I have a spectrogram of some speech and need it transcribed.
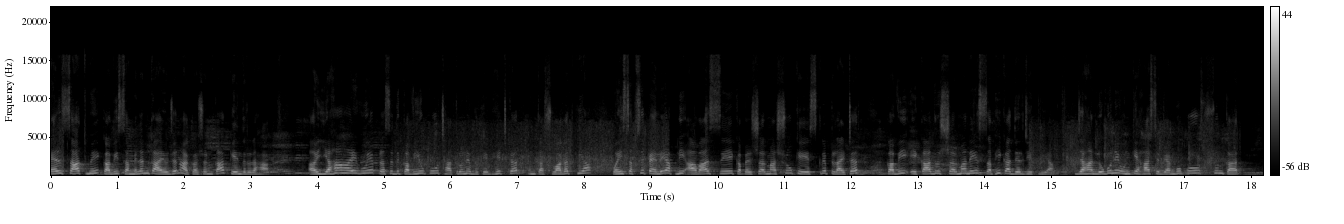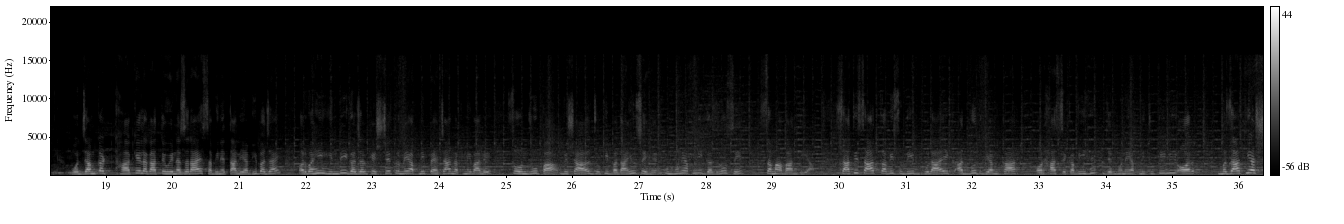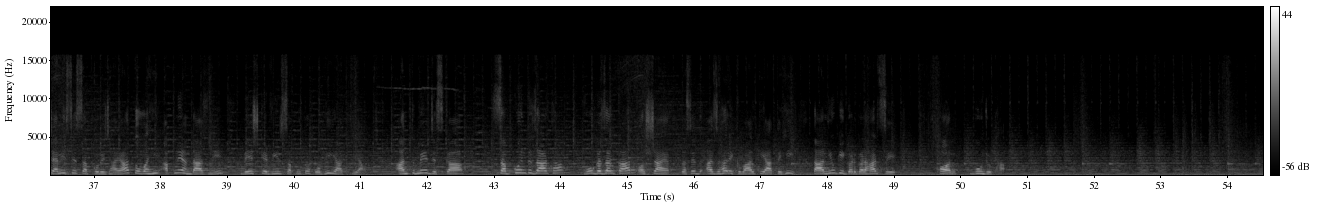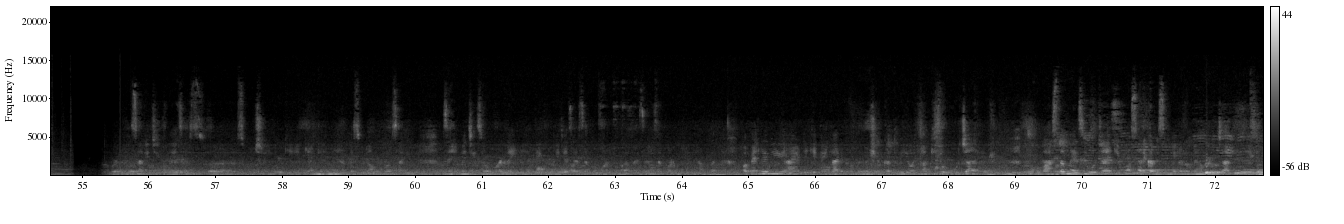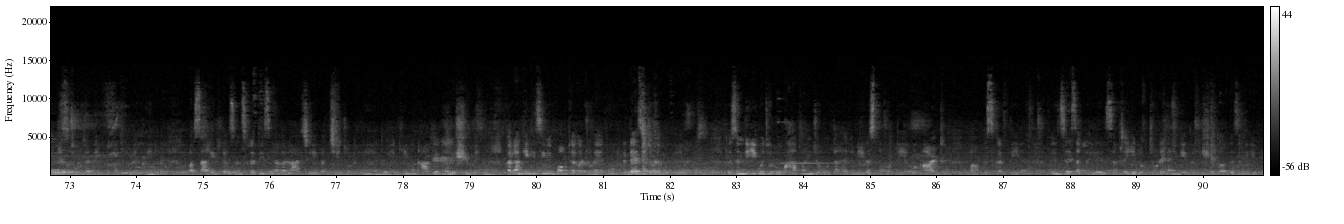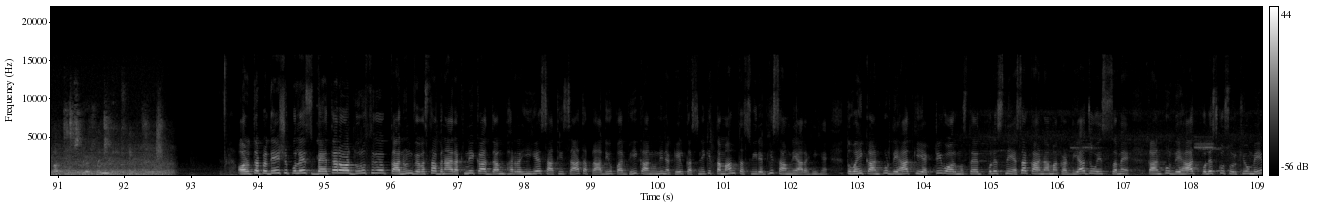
एल सात में कवि सम्मेलन का आयोजन आकर्षण का केंद्र रहा। यहाँ आए हुए प्रसिद्ध कवियों को छात्रों ने बुके भेंट कर उनका स्वागत किया। वहीं सबसे पहले अपनी आवाज़ से कपिल शर्मा शो के स्क्रिप्ट राइटर कवि एकाग्र शर्मा ने सभी का दिल जीत लिया, जहाँ लोगों ने उनके हास्य व्यंगों को सुनकर वो जमकर ठहाके लगाते हुए नज़र आए। सभी ने तालियाँ भी बजाई और वहीं हिंदी गज़ल के क्षेत्र में अपनी पहचान रखने वाले सोनरूपा विशाल, जो कि बदायूं से हैं, उन्होंने अपनी गजलों से समा बाँध दिया। साथ ही साथ कवि सुदीप भुला एक अद्भुत व्यंगकार और हास्य कवि हैं, जिन्होंने अपनी चुटीली और मजाकिया शैली से सबको रिझाया तो वहीं अपने अंदाज में देश के वीर सपूतों को भी याद किया। अंत में जिसका सबको इंतज़ार था, वो गजलकार और शायर प्रसिद्ध अजहर इकबाल के आते ही तालियों की गड़गड़ाहट से हॉल गूंज उठा। सारी चीज़ें ऐसे सोच रही हूँ कि क्या क्या मैं यहाँ पे सुनाऊँ बहुत सारी उमड़ रही हैं देखूँगी जैसे प्रमाण होगा, वैसे वैसा पढ़ूँगी यहाँ पर। और पहले भी आई के कई कार्यक्रमों में शिरकत हुई और यहाँ की जो ऊर्जा है वो वास्तव में ऐसी ऊर्जा है कि बहुत सारे कवि सम्मेलनों में हम लोग जाते हैं लेकिन ऐसी ऊर्जा देखने को नहीं मिलती है। और साहित्य और संस्कृति से अगर आज के बच्चे जुड़ते हैं तो यकीन आगे भविष्य में कला के किसी भी फॉर्म से अगर जुड़े हैं तो हृदय से जुड़े होते हैं। तो ज़िंदगी को जो रूखापन जो होता है, जो नीरसता होती है, वो आर्ट वापस करती है। इनसे सब सबसे ये लोग जुड़े रहेंगे तो निश्चित तौर पर ज़िंदगी बहुत खूबसूरत बनी रहेगी। और उत्तर प्रदेश पुलिस बेहतर और दुरुस्त कानून व्यवस्था बनाए रखने का दम भर रही है। साथ ही साथ अपराधियों पर भी कानूनी नकेल कसने की तमाम तस्वीरें भी सामने आ रही हैं। तो वहीं कानपुर देहात की एक्टिव और मुस्तैद पुलिस ने ऐसा कारनामा कर दिया, जो इस समय कानपुर देहात पुलिस को सुर्खियों में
